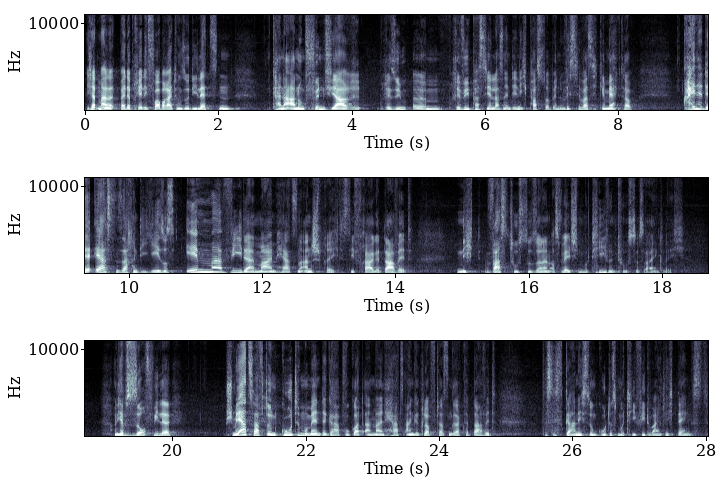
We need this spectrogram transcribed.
Ich habe mal bei der Predigtvorbereitung so die letzten, keine Ahnung, fünf Jahre Resüm, ähm, Revue passieren lassen, in denen ich Pastor bin. Und wisst ihr, was ich gemerkt habe? Eine der ersten Sachen, die Jesus immer wieder in meinem Herzen anspricht, ist die Frage, David, nicht was tust du, sondern aus welchen Motiven tust du es eigentlich? Und ich habe so viele schmerzhafte und gute Momente gehabt, wo Gott an mein Herz angeklopft hat und gesagt hat, David, das ist gar nicht so ein gutes Motiv, wie du eigentlich denkst.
